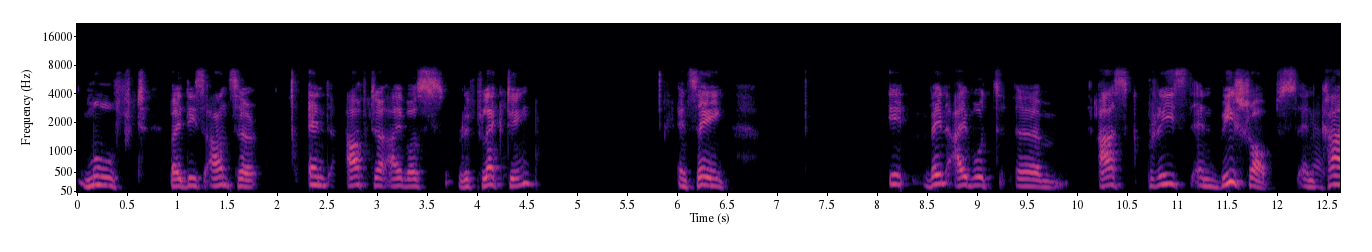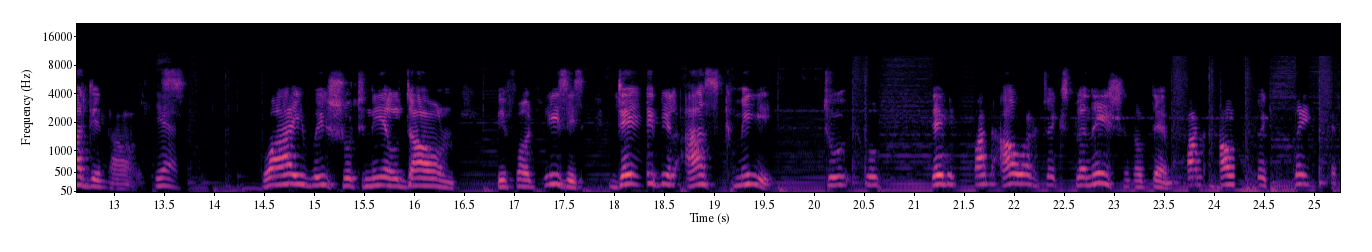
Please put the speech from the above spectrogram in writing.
moved by this answer. And after I was reflecting and saying, when I would um, ask priests and bishops and Yes. cardinals Yes. why we should kneel down before Jesus, they will ask me to, to they will one hour to explanation of them, one hour to explain them.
